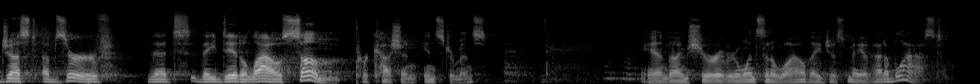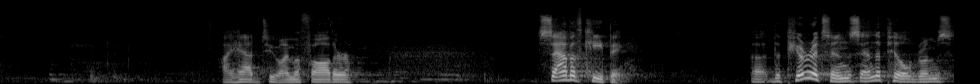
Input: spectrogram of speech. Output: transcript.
just observe that they did allow some percussion instruments. And I'm sure every once in a while they just may have had a blast. I had to. I'm a father. Sabbath keeping. Uh, the Puritans and the Pilgrims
